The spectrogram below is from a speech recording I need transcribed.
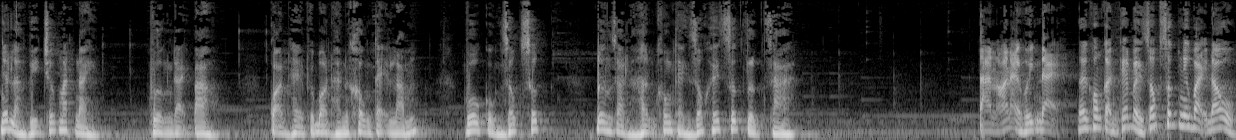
Nhất là vị trước mắt này, Vương Đại Bảo, Quan hệ với bọn hắn không tệ lắm, Vô cùng dốc sức, Đơn giản hận không thể dốc hết sức lực ra. Ta nói này huynh đệ Ngươi không cần thiết phải dốc sức như vậy đâu.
